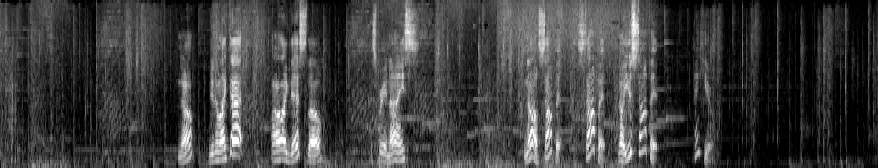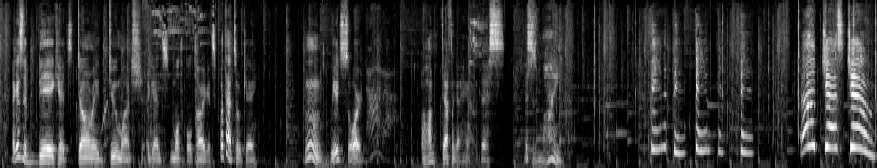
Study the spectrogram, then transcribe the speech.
No? You didn't like that? I like this, though. It's pretty nice. No, stop it. Stop it. No, you stop it. Thank you. I guess the big hits don't really do much against multiple targets, but that's okay. Hmm, weird sword. Oh, I'm definitely gonna hang on to this. This is mine. I'm just Jun.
